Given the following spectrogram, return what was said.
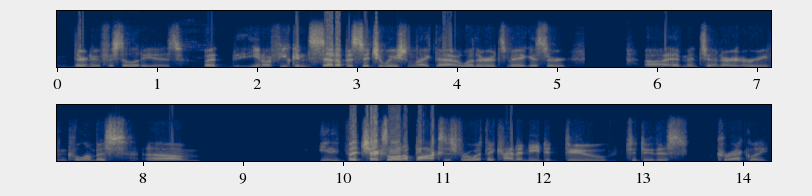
their new facility is. But you know, if you can set up a situation like that, whether it's Vegas or uh, Edmonton or, or even Columbus, um, it- that checks a lot of boxes for what they kind of need to do to do this correctly.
